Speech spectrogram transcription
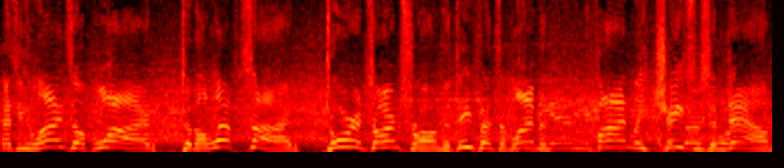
as he lines up wide to the left side. Dorance Armstrong, the defensive lineman, finally chases him down.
